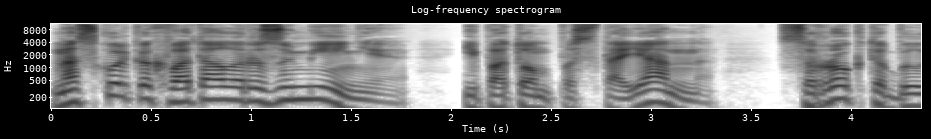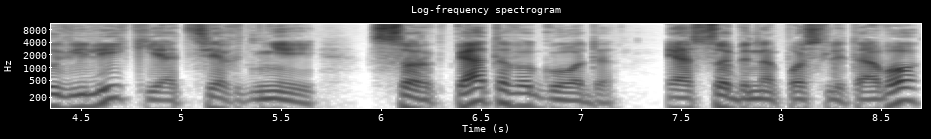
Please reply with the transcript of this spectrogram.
насколько хватало разумения, и потом постоянно, срок-то был великий от тех дней, 45-го года, и особенно после того,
